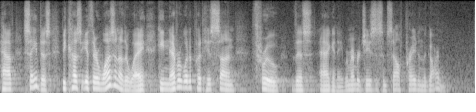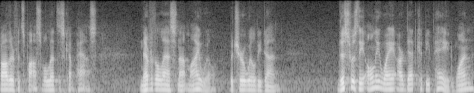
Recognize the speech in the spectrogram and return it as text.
have saved us. Because if there was another way, He never would have put His Son through this agony. Remember, Jesus Himself prayed in the garden Father, if it's possible, let this cup pass. Nevertheless, not my will, but your will be done. This was the only way our debt could be paid. One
